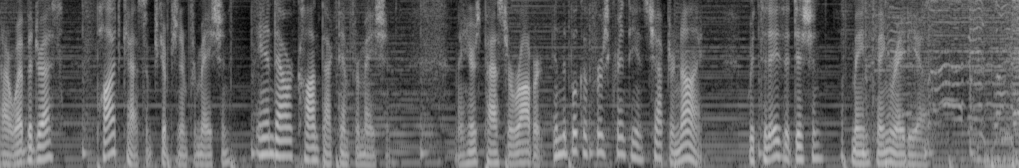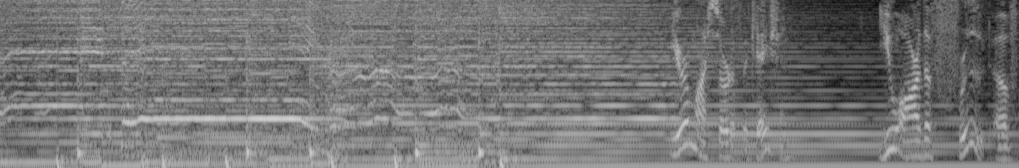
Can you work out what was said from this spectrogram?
our web address, podcast subscription information, and our contact information. Now here's Pastor Robert in the book of 1 Corinthians chapter 9 with today's edition of Main Thing Radio. You're my certification. You are the fruit of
